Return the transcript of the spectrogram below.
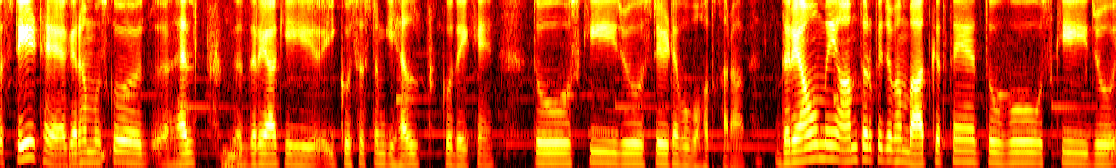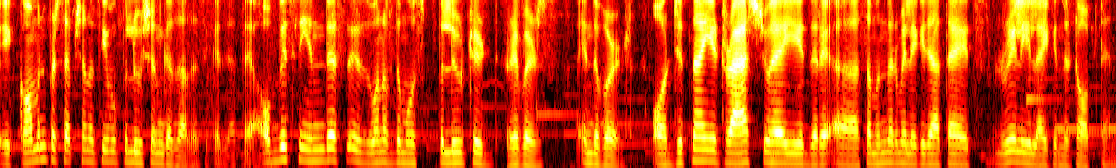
اسٹیٹ ہے، اگر ہم اس کو ہیلتھ دریا کی ایکو سسٹم کی ہیلتھ کو دیکھیں، تو اس کی جو اسٹیٹ ہے وہ بہت خراب ہے۔ دریاؤں میں عام طور پہ جب ہم بات کرتے ہیں، تو وہ اس کی جو ایک کامن پرسیپشن ہوتی ہے، وہ پولوشن کا زیادہ ذکر جاتا ہے۔ Obviously Indus is one of the most polluted rivers in the world اور جتنا یہ ٹریش جو ہے یہ سمندر میں لے کے جاتا ہے it's really like in the top ten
